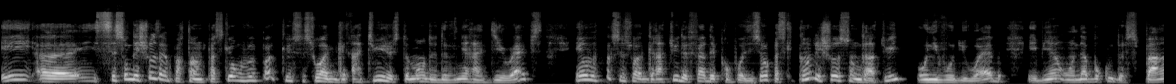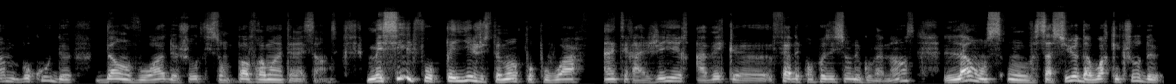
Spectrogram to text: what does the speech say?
et euh, ce sont des choses importantes parce qu'on ne veut pas que ce soit gratuit, justement, de devenir un D-Reps et on ne veut pas que ce soit gratuit de faire des propositions parce que quand les choses sont gratuites au niveau du web, eh bien, on a beaucoup de spam, beaucoup de, d'envoi de choses qui ne sont pas vraiment intéressantes. Mais s'il faut payer justement pour pouvoir interagir avec, euh, faire des propositions de gouvernance, là, on, s'assure d'avoir quelque chose de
